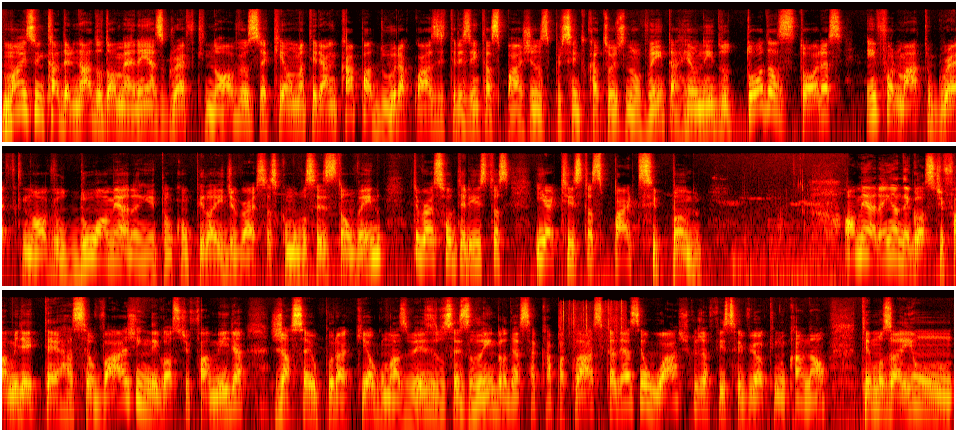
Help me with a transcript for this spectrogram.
Mais o um encadernado do Homem-Aranha, as Graphic Novels, aqui é um material em capa dura, quase 300 páginas por R$ 114,90, reunindo todas as histórias em formato Graphic Novel do Homem-Aranha. Então compila aí diversas, como vocês estão vendo, diversos roteiristas e artistas participando. Homem-Aranha, Negócio de Família e Terra Selvagem. Negócio de Família já saiu por aqui algumas vezes, vocês lembram dessa capa clássica? Aliás, eu acho que já fiz review aqui no canal. Temos aí um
